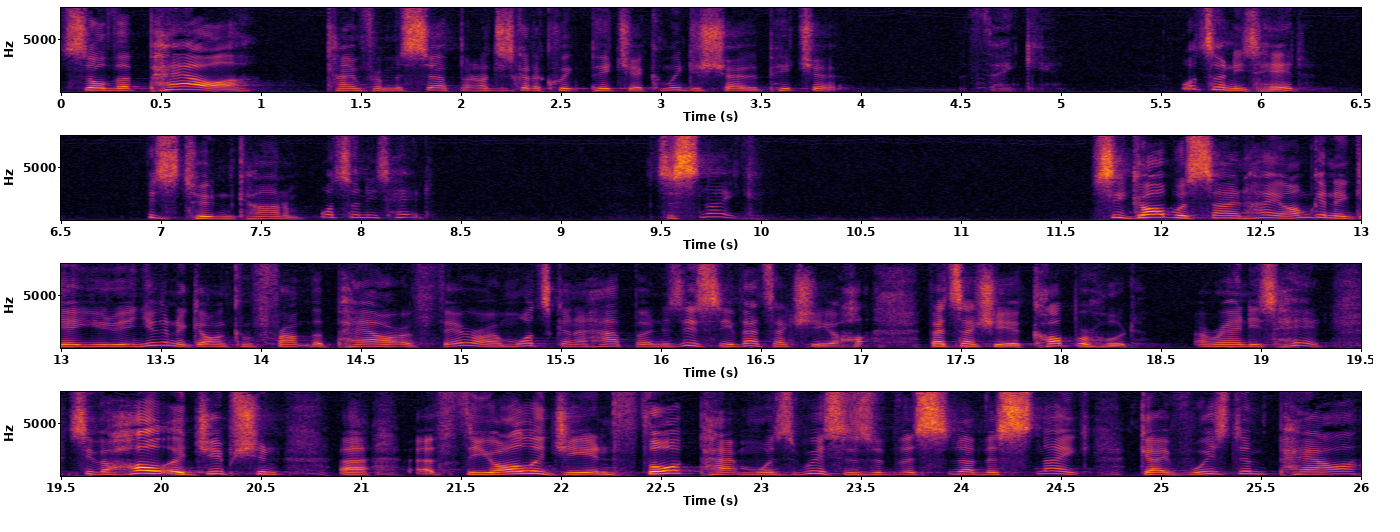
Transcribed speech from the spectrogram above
saw that power came from a serpent. I just got a quick picture. Can we just show the picture? Thank you. What's on his head? It's Tutankhamun. What's on his head? It's a snake. See, God was saying, "Hey, I'm going to get you, and you're going to go and confront the power of Pharaoh. And what's going to happen is this: see, that's actually a, that's actually a copper hood around his head. See, the whole Egyptian uh, uh theology and thought pattern was this: is the, the snake gave wisdom, power.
